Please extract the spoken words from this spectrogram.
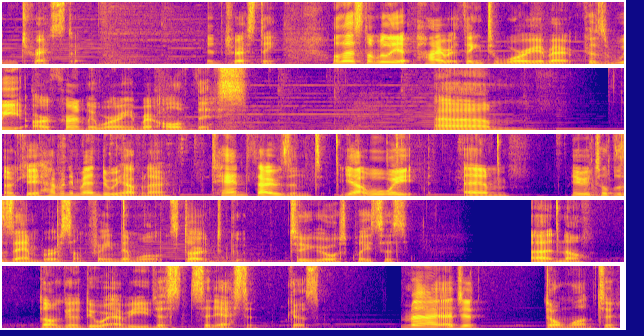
Interesting. Interesting. Well, that's not really a pirate thing to worry about, because we are currently worrying about all of this. Um, okay, how many men do we have now? 10,000. Yeah, we'll wait um, maybe till December or something, then we'll start to go to, places. Uh, no. Not to do whatever you just suggested, because I just don't want to.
